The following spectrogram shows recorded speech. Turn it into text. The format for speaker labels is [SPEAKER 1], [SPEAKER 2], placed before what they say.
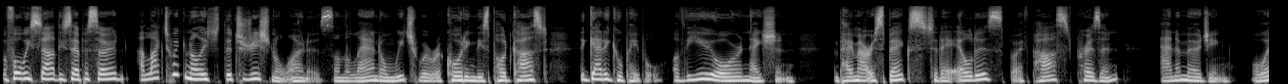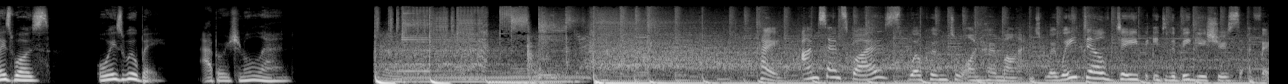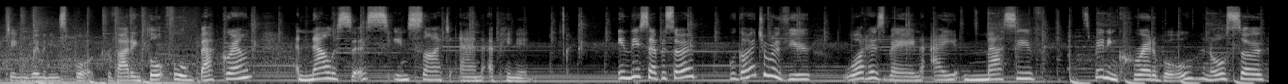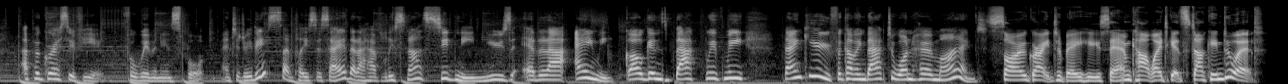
[SPEAKER 1] Before we start this episode, I'd like to acknowledge the traditional owners on the land on which we're recording this podcast, the Gadigal people of the Eora Nation, and pay my respects to their elders, both past, present, and emerging. Always was, always will be Aboriginal land. Hey, I'm Sam Squires. Welcome to On Her Mind, where we delve deep into the big issues affecting women in sport, providing thoughtful background analysis, insight, and opinion. In this episode, we're going to review what has been a massive, it's been incredible, and also a progressive year for women in sport. And to do this, I'm pleased to say that I have listener, Sydney news editor Amy Goggins back with me. Thank you for coming back to On Her Mind.
[SPEAKER 2] So great to be here, Sam. Can't wait to get stuck into it.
